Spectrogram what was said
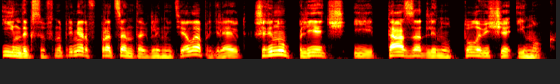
индексов. Например, в процентах длины тела определяют ширину плеч и таза, длину туловища и ног.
